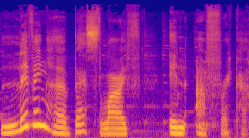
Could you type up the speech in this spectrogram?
living her best life in Africa.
